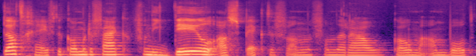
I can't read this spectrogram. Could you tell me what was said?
dat geeft. Dan komen er vaak van die deelaspecten van, van de rouw komen aan bod.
